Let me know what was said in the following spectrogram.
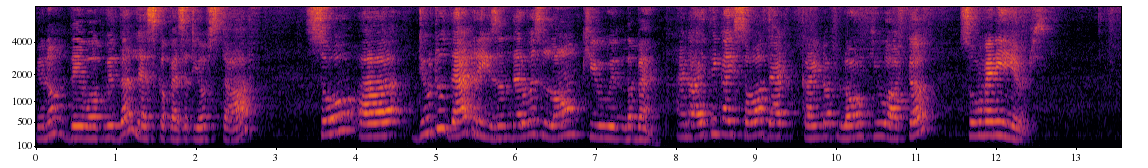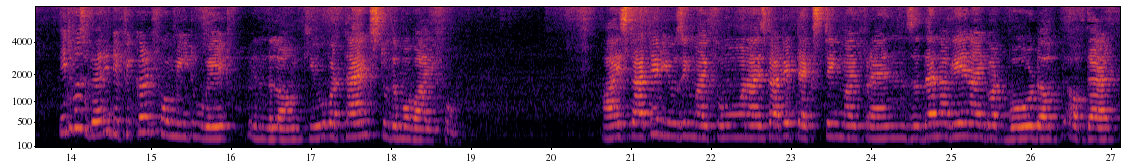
you know, they work with the less capacity of staff. So uh, due to that reason, there was long queue in the bank, and I think I saw that kind of long queue after so many years. It was very difficult for me to wait in the long queue, but thanks to the mobile phone. I started using my phone, I started texting my friends, then again I got bored of, of that.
